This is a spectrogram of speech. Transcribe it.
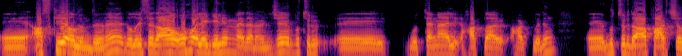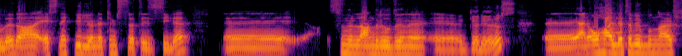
e, askıya alındığını, dolayısıyla daha o hale gelinmeden önce bu tür e, bu temel haklar hakların e, bu tür daha parçalı, daha esnek bir yönetim stratejisiyle e, sınırlandırıldığını e, görüyoruz. E, yani o halde tabii bunlar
